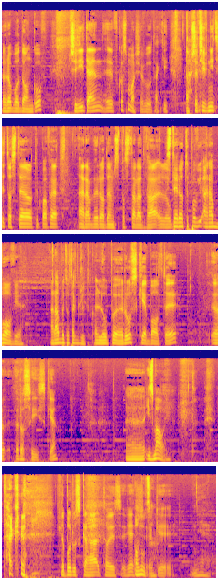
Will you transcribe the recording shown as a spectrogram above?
robodongów, czyli ten y, w kosmosie był taki. A tak. przeciwnicy to stereotypowe Araby rodem z Postala 2 lub... Stereotypowi Arabowie. Araby to tak brzydko. Lub ruskie boty, rosyjskie. E, I z małej. Tak. No bo ruska to jest, wiesz... Onuca. Nie.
